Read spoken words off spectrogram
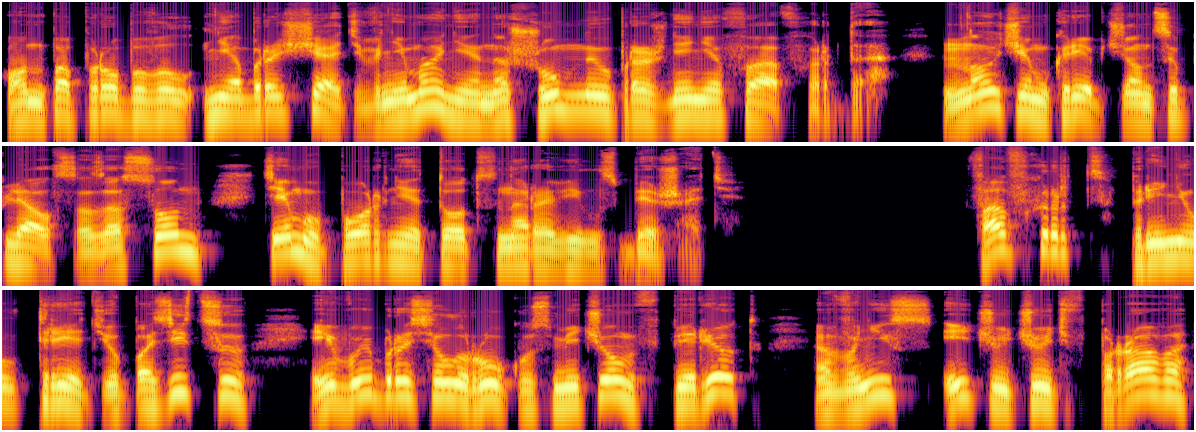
Он попробовал не обращать внимания на шумные упражнения Фавхарда, но чем крепче он цеплялся за сон, тем упорнее тот норовил сбежать. Фавхард принял третью позицию и выбросил руку с мечом вперед, вниз и чуть-чуть вправо,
